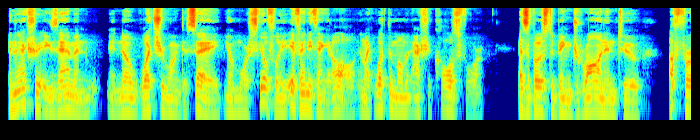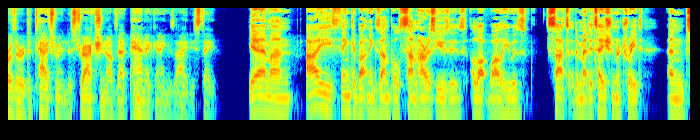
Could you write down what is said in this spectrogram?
and then actually examine and know what you're going to say, you know, more skillfully, if anything at all, and like what the moment actually calls for, as opposed to being drawn into a further detachment and distraction of that panic and anxiety state. Yeah, man. I think about an example Sam Harris uses a lot while he was sat at a meditation retreat. And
